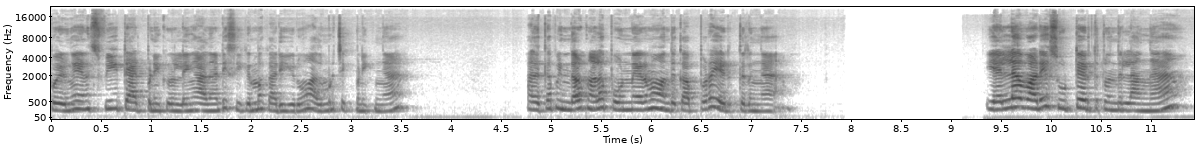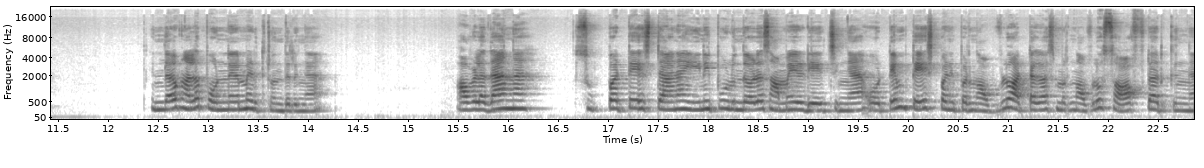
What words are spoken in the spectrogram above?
போயிடுங்க ஏன்னா ஸ்வீட் ஆட் பண்ணிக்கிறோம் இல்லைங்க அதனாட்டி சீக்கிரமாக கருகிரும். அது மட்டும் செக் பண்ணிக்கோங்க. அதுக்கப்புறம் இந்த அளவுக்கு நல்லா பொன்னேரமாக வந்ததுக்கப்புறம் எடுத்துருங்க. எல்லா வடையும் சுட்டு எடுத்துகிட்டு வந்துடலாங்க. இந்த அளவுக்கு நல்லா பொன்னேரமாக எடுத்துகிட்டு வந்துடுங்க. அவ்வளோதாங்க. சூப்பர் டேஸ்ட்டான இனிப்பு உளுந்தோட சமையல் ரெடி ஆயிடுச்சுங்க. ஒரு டைம் டேஸ்ட் பண்ணி பாருங்கள் அவ்வளோ அட்டகாசமாக இருக்குங்க. அவ்வளோ சாஃப்டாக இருக்குங்க.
